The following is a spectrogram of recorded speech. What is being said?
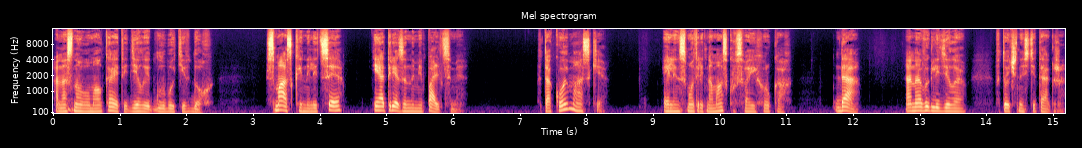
Она снова умолкает и делает глубокий вдох. С маской на лице и отрезанными пальцами. В такой маске Эллен смотрит на маску в своих руках. Да, она выглядела в точности так же.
